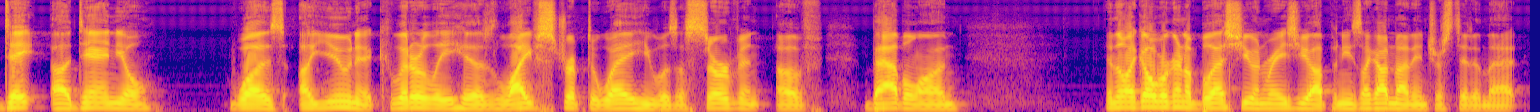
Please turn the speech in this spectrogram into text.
Da- uh, Daniel was a eunuch, literally his life stripped away. He was a servant of Babylon. And they're like, oh, we're going to bless you and raise you up. And he's like, I'm not interested in that.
